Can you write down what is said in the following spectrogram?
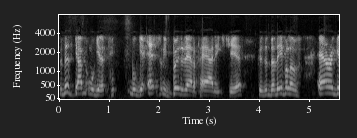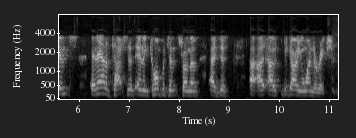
that this government will get will get absolutely booted out of power next year because the level of arrogance and out of touchness and incompetence from them are just are, going in one direction.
